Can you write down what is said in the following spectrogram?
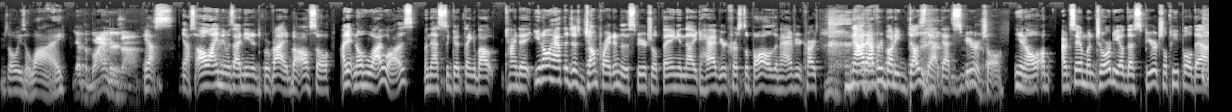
There's always a why. You got the blinders on. Yes, yes. All I knew is I needed to provide, but also I didn't know who I was. And that's the good thing about kind of, you don't have to just jump right into the spiritual thing and like have your crystal balls and have your cards. Not everybody does that. That's spiritual. You know, um, I would say a majority of the spiritual people that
